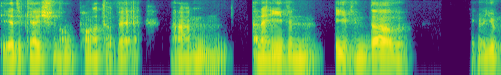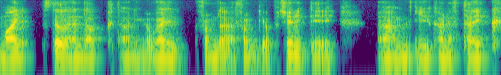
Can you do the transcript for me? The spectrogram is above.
the educational part of it. Um, and even even though you know you might still end up turning away from the from the opportunity, um, you kind of take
